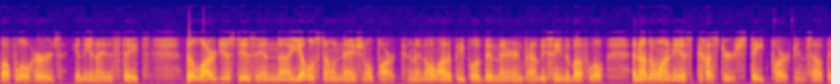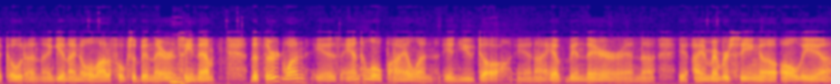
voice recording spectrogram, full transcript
buffalo herds in the United States? The largest is in uh, Yellowstone National Park, and I know a lot of people have been there and probably seen the buffalo. Another one is Custer State Park in South Dakota, and again, I know a lot of folks have been there and seen them. The third one is Antelope Island in Utah, and I have been there, and uh, I remember seeing uh, all the uh,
